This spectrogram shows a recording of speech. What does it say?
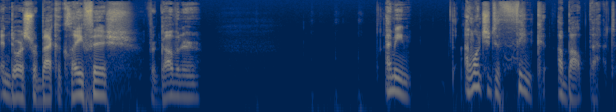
Endorse Rebecca Kleefisch for governor. I mean, I want you to think about that.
